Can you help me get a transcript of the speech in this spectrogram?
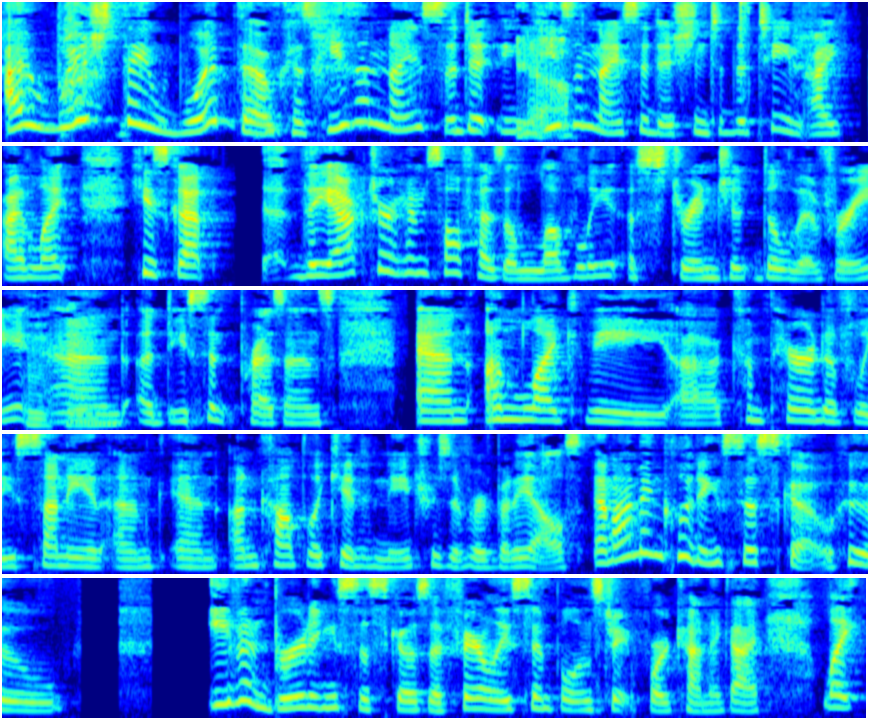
I wish they would though, because he's a nice. Adi- yeah. He's a nice addition to the team. I I like. He's got the actor himself has a lovely astringent delivery mm-hmm. and a decent presence. And unlike the uh, comparatively sunny and, un- and uncomplicated natures of everybody else and i'm including cisco who even brooding cisco's a fairly simple and straightforward kind of guy. Like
